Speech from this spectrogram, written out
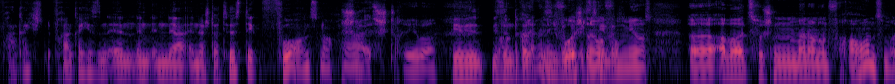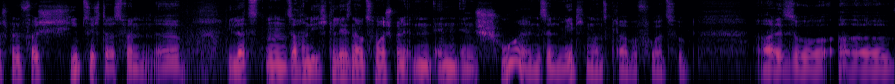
Frankreich, Frankreich ist in, in, in, der, in der Statistik vor uns noch. Ja. Scheißstreber. Wir, wir, wir sind Kann rela- mir wir nicht vorstellen, von mir aus. Äh, aber zwischen Männern und Frauen zum Beispiel verschiebt sich das, wenn äh, die letzten Sachen, die ich gelesen habe, zum Beispiel in, in, in Schulen sind Mädchen ganz klar bevorzugt. Also, äh,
